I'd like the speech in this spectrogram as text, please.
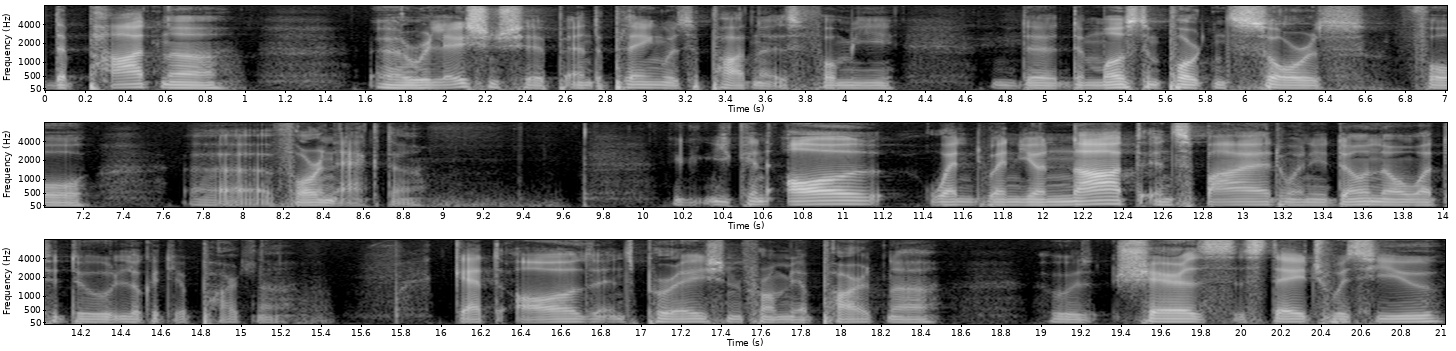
the partner uh, relationship and the playing with the partner is for me the the most important source for uh, for an actor. You, you can all when when you're not inspired, when you don't know what to do, look at your partner. Get all the inspiration from your partner who shares the stage with you.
